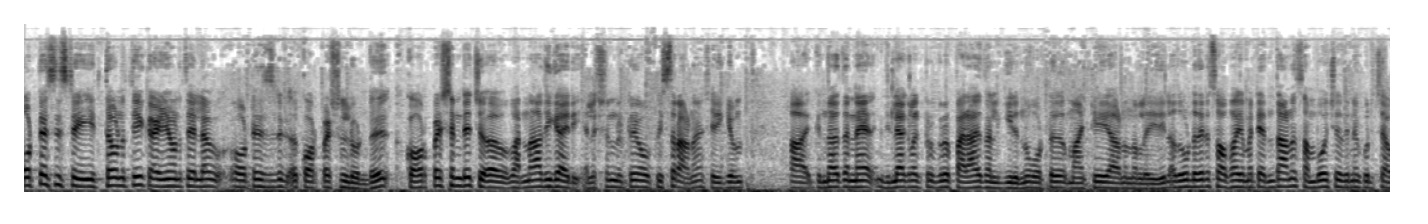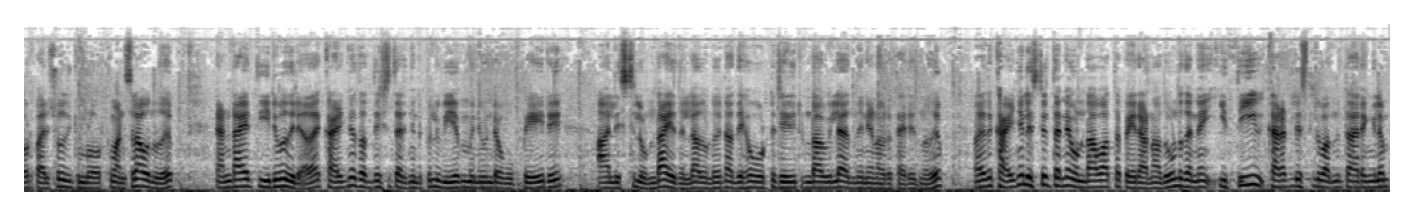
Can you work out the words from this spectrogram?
വോട്ടേഴ്സ് ലിസ്റ്റ് ഇത്തവണത്തെ കഴിഞ്ഞവണത്തെ എല്ലാം വോട്ടേഴ്സ് കോർപ്പറേഷനിലുണ്ട് കോർപ്പറേഷന്റെ വർണാധികാരി ഇലക്ഷൻ റിട്ടേൺ ഓഫീസറാണ് ശരിക്കും ഇന്നലെ തന്നെ ജില്ലാ കളക്ടർക്ക് ഒരു പരാതി നൽകിയിരുന്നു വോട്ട് മാറ്റുകയാണെന്നുള്ള രീതിയിൽ. അതുകൊണ്ട് തന്നെ സ്വാഭാവികമായിട്ട് എന്താണ് സംഭവിച്ചതിനെ കുറിച്ച് അവർ പരിശോധിക്കുമ്പോൾ അവർക്ക് മനസ്സിലാവുന്നത് രണ്ടായിരത്തി ഇരുപതിൽ അതായത് കഴിഞ്ഞ തദ്ദേശ തെരഞ്ഞെടുപ്പിൽ വി എം മെനുവിന്റെ പേര് ആ ലിസ്റ്റിൽ ഉണ്ടായിരുന്നില്ല. അതുകൊണ്ട് തന്നെ അദ്ദേഹം വോട്ട് ചെയ്തിട്ടുണ്ടാവില്ല എന്ന് തന്നെയാണ് അവർ കരുതുന്നത്. അതായത് കഴിഞ്ഞ ലിസ്റ്റിൽ തന്നെ ഉണ്ടാവാത്ത പേരാണ്. അതുകൊണ്ട് തന്നെ ഈ കറക്റ്റ് ലിസ്റ്റിൽ വന്നിട്ട് ആരെങ്കിലും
